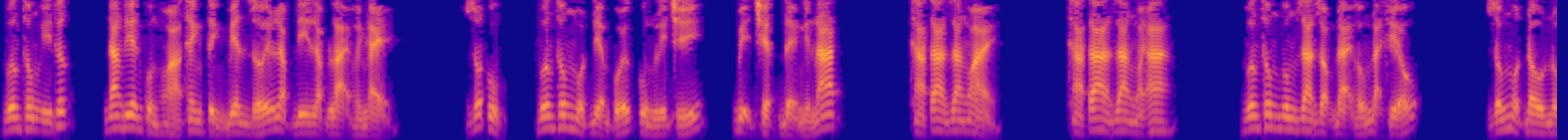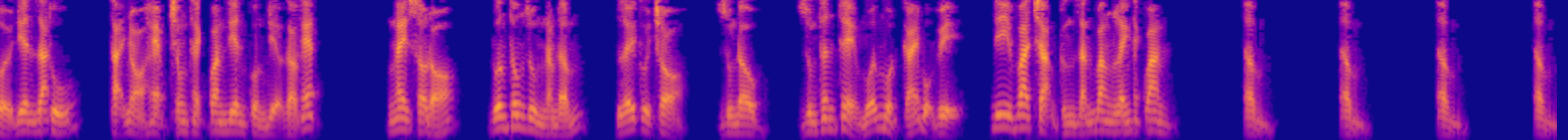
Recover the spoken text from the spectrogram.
Vương thông ý thức, đang điên cuồng hòa thanh tỉnh biên giới lặp đi lặp lại hồi ngày. Rốt cục vương thông một điểm cuối cùng lý trí, bị triệt để nghiền nát. Thả ta ra ngoài. Thả ta ra ngoài a. Vương thông bung ra giọng đại hống đại thiếu. Giống một đầu nổi điên dã thú, tại nhỏ hẹp trong thạch quan điên cuồng địa gào ghét ngay sau đó, vương thông dùng nằm đấm, lấy cùi trỏ, dùng đầu, dùng thân thể mỗi một cái bộ vị, đi va chạm cứng rắn băng lanh thạch quan. Ẩm ẩm ẩm ẩm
